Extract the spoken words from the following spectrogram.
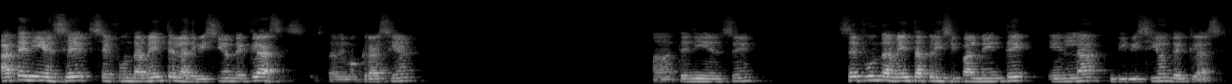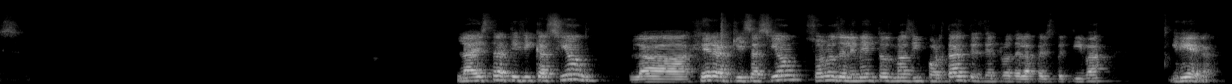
ateniense se fundamenta en la división de clases. Esta democracia ateniense se fundamenta principalmente en la división de clases. La estratificación, la jerarquización son los elementos más importantes dentro de la perspectiva griega.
